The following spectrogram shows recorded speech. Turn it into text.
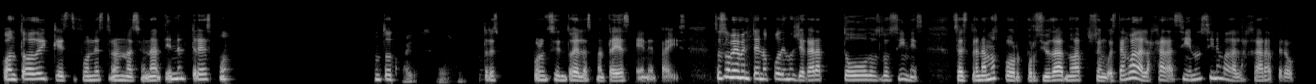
Con todo y que fue un estreno nacional, tiene el 3.3% de las pantallas en el país. Entonces, obviamente, no podemos llegar a todos los cines. O sea, estrenamos por, por ciudad, ¿no? Pues está en Guadalajara, sí, en un cine en Guadalajara, pero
